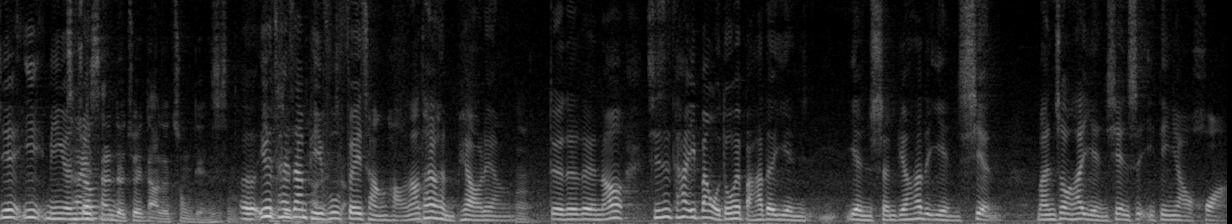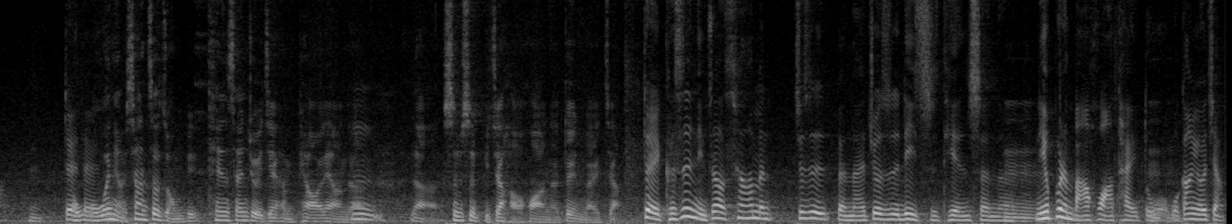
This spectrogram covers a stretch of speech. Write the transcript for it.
因为一名媛妆，蔡珊的最大的重点是什么？呃，因为蔡珊皮肤非常好，然后她又很漂亮。嗯，对对对。然后其实她一般我都会把她的眼眼神，比方她的眼线蛮重要，她眼线是一定要画。嗯，对对，对。我，我问你，像这种天生就已经很漂亮的，嗯，那是不是比较好画呢？对你来讲？对，可是你知道，像他们就是本来就是丽质天生的，嗯，你又不能把它画太多。嗯，我刚刚有讲，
